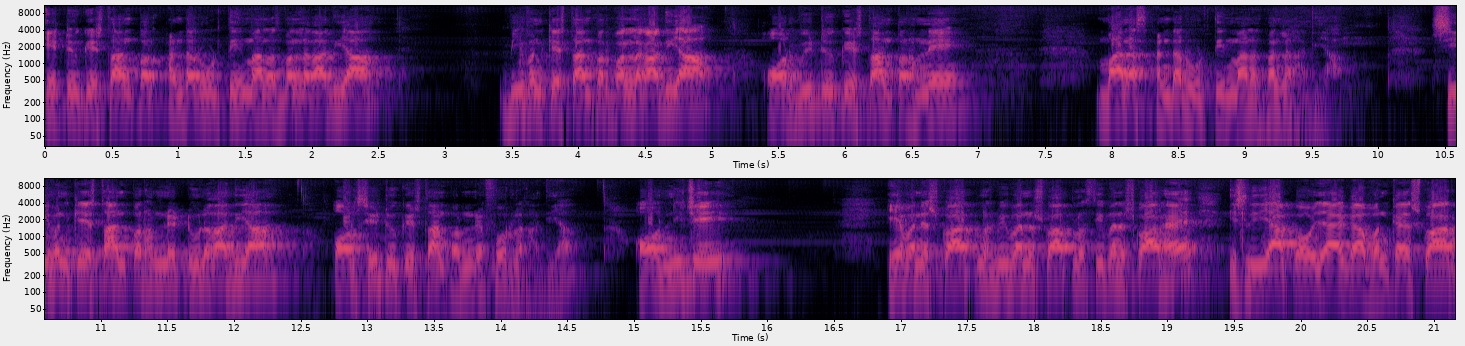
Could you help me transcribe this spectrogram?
ए टू के स्थान पर अंडर रूट तीन माइनस वन लगा दिया। बी वन के स्थान पर वन लगा दिया और बी टू के स्थान पर हमने माइनस अंडर रूट तीन माइनस वन लगा दिया। सी वन के स्थान पर हमने टू लगा दिया और सी टू के स्थान पर हमने फोर लगा दिया। और नीचे A one square plus B one square plus C one square है, इसलिए आपका हो जाएगा वन का स्क्वायर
